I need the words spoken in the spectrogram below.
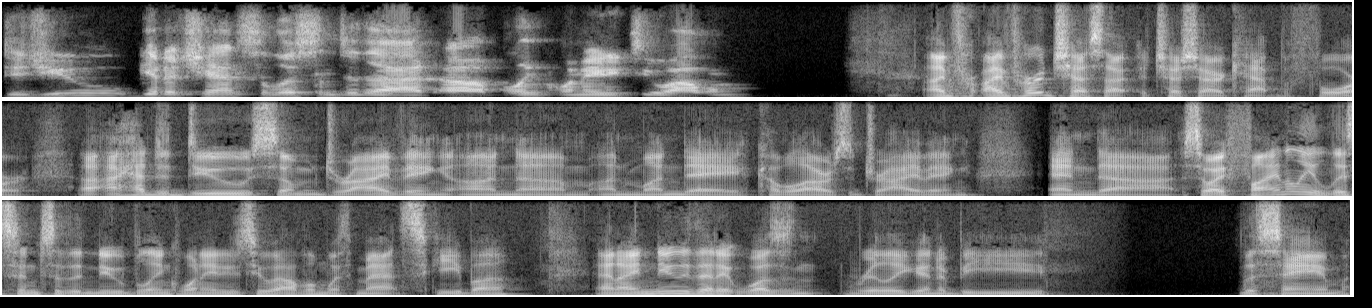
did you get a chance to listen to that uh, Blink One Eighty Two album? I've I've heard Cheshire, Cheshire Cat before. Uh, I had to do some driving on um, on Monday, a couple hours of driving, and uh, so I finally listened to the new Blink One Eighty Two album with Matt Skiba, and I knew that it wasn't really going to be the same.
